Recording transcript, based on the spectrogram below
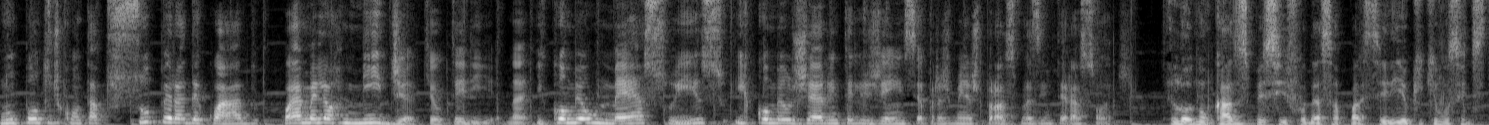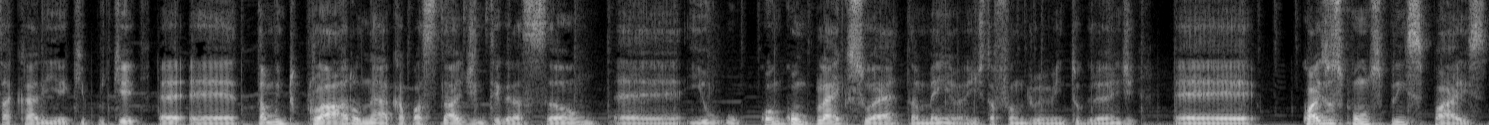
num ponto de contato super adequado, qual é a melhor mídia que eu teria, né? E como eu meço isso e como eu gero inteligência para as minhas próximas interações. Elô, no caso específico dessa parceria, o que, que você destacaria aqui? Porque é, é, tá muito claro, né, a capacidade de integração é, e o, o, quão complexo é também, a gente está falando de um evento grande, é, quais os pontos principais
